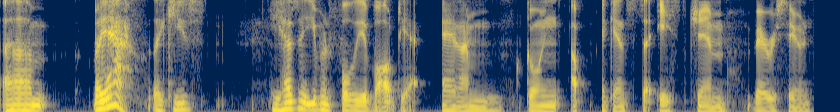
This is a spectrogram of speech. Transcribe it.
Um, but yeah, like he's he hasn't even fully evolved yet, and I'm going up against the eighth gym very soon.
